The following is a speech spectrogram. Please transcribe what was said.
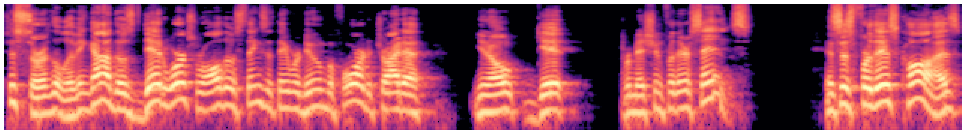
to serve the living God? Those dead works were all those things that they were doing before to try to, you know, get permission for their sins. It says, For this cause,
